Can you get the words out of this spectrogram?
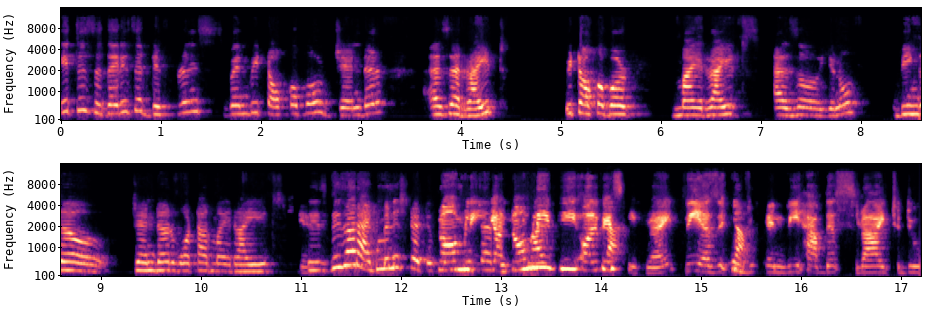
It is there is a difference when we talk about gender as a right. We talk about my rights as a you know being a gender what are my rights yes. these these are administrative normally are yeah normally we always yeah. speak right we as a yeah. we have this right to do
